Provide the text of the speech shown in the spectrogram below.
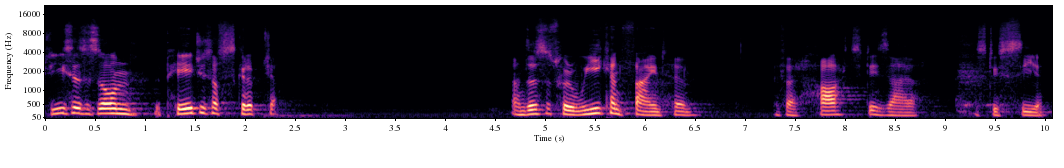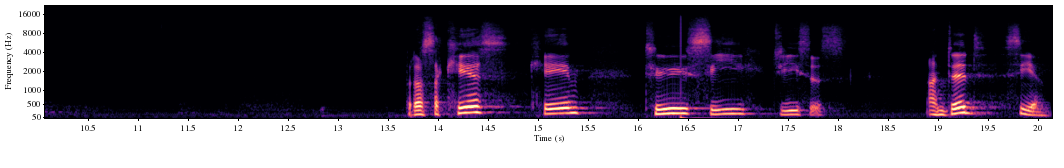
Jesus is on the pages of Scripture, and this is where we can find him if our heart's desire is to see him. But as Zacchaeus came to see Jesus and did see him,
